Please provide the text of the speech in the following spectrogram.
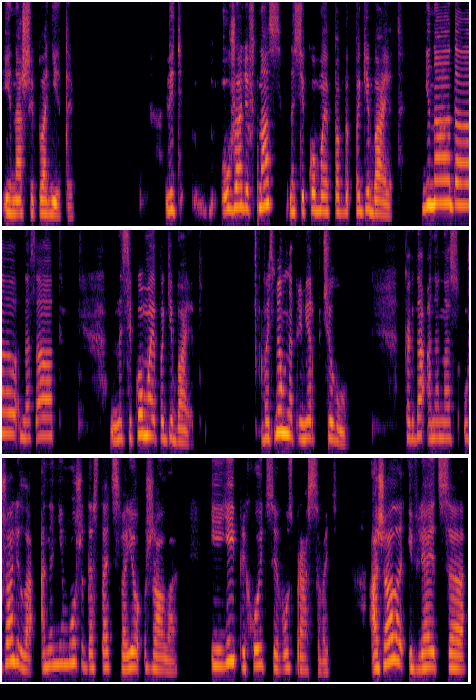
и нашей планеты? Ведь ужалив нас, насекомое погибает. Не надо назад, насекомое погибает. Возьмем, например, пчелу. Когда она нас ужалила, она не может достать свое жало, и ей приходится его сбрасывать. А жало является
